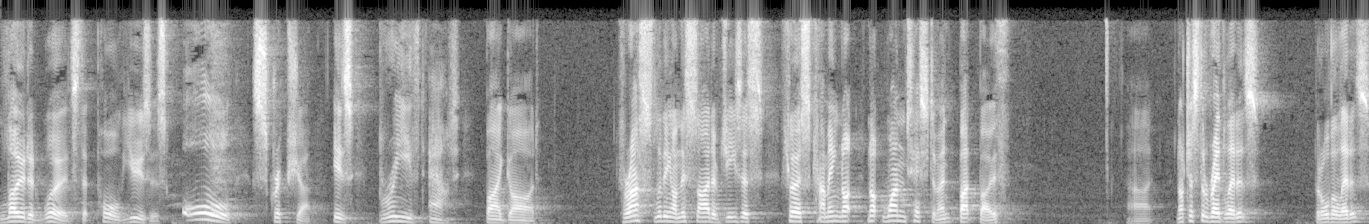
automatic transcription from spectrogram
loaded words that Paul uses, all scripture, is breathed out by God. For us living on this side of Jesus' first coming, not, not one testament, but both, uh, not just the red letters, but all the letters,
